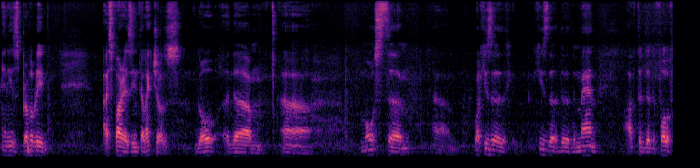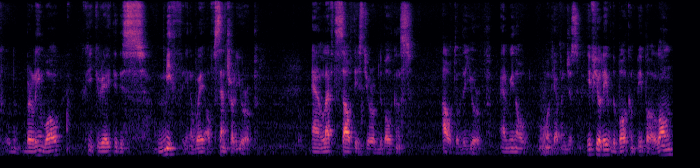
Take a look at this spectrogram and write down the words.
and he's probably, as far as intellectuals go, the um, uh, most um, um, well. He's a he's the, the, the man after the, the fall of the Berlin Wall. He created this myth in a way of Central Europe and left Southeast Europe, the Balkans, out of the Europe. And we know what happened. Just if you leave the Balkan people alone,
